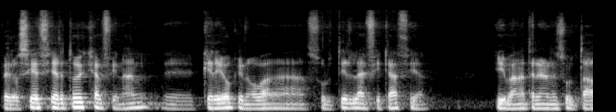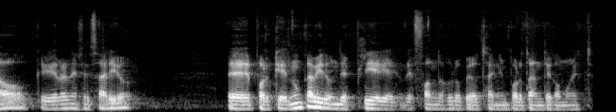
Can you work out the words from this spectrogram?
Pero sí es cierto es que al final eh, creo que no van a surtir la eficacia y van a tener el resultado que era necesario, eh, porque nunca ha habido un despliegue de fondos europeos tan importante como este.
